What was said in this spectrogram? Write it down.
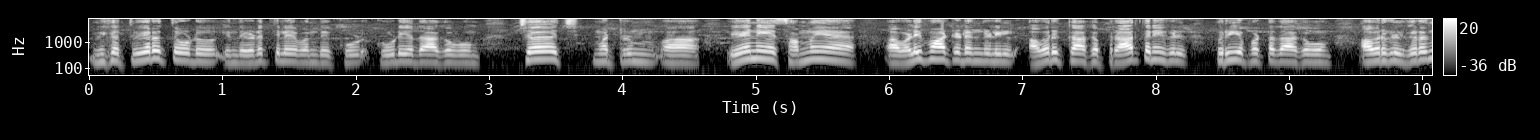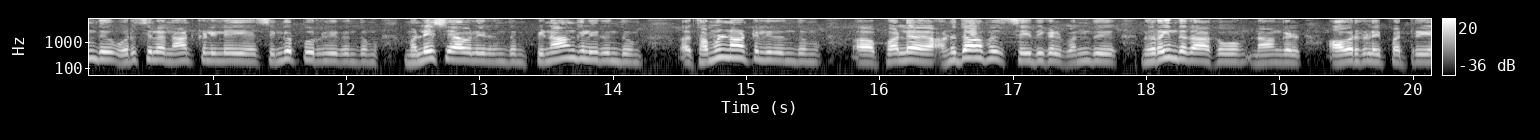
மிக துயரத்தோடு இந்த இடத்திலே வந்து கூ- கூடியதாகவும் சர்ச் மற்றும் ஏனைய சமய வழிபாட்டிடங்களில் அவருக்காக பிரார்த்தனைகள் புரியப்பட்டதாகவும் அவர்கள் இறந்து ஒரு சில நாட்களிலேயே சிங்கப்பூரிலிருந்தும் மலேசியாவிலிருந்தும் பினாங்கிலிருந்தும் அ, வெளிநாட்டிலிருந்தும் பல அனுதாப செய்திகள் வந்து நிறைந்ததாகவும் நாங்கள் அவர்களை பற்றிய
